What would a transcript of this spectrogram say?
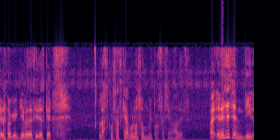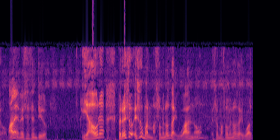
lo que quiero decir es que las cosas que hago no son muy profesionales. En ese sentido, ¿vale? En ese sentido. Y ahora, pero eso, eso más o menos da igual, ¿no? Eso más o menos da igual.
